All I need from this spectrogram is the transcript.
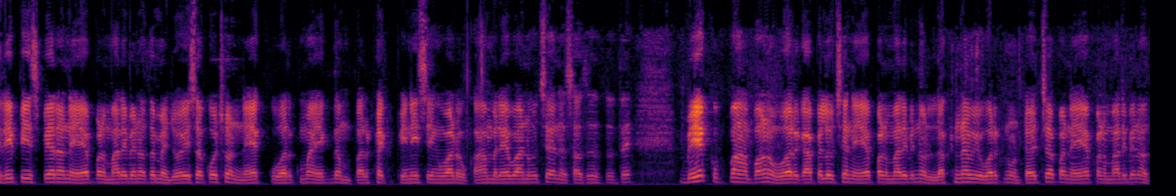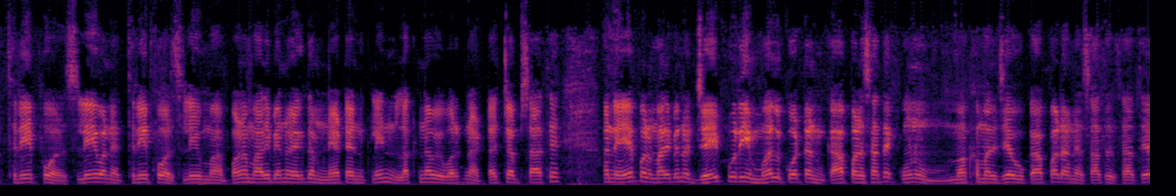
થ્રી પીસ પેર અને એ પણ મારી બહેનો તમે જોઈ શકો છો. નેક વર્કમાં એકદમ પરફેક્ટ ફિનિશિંગવાળું કામ રહેવાનું છે અને સાથે સાથે બેકમાં પણ વર્ક આપેલું છે ને એ પણ મારી બહેનો લખનવી વર્કનું ટચઅપ અને એ પણ મારી બહેનો થ્રી ફોર સ્લીવ અને થ્રી ફોર સ્લીવમાં પણ મારી બહેનો એકદમ નેટ એન્ડ ક્લીન લખનવી વર્કના ટચઅપ સાથે અને એ પણ મારી બહેનો જયપુરી મલ કોટન કાપડ સાથે કૂણું મખમલ જેવું કાપડ અને સાથે સાથે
